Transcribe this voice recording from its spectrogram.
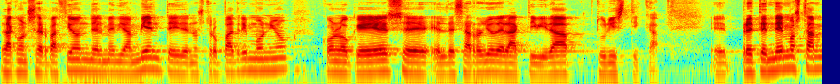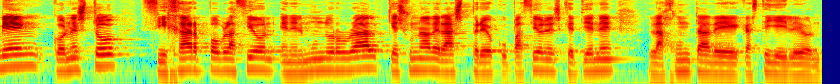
la conservación del medio ambiente y de nuestro patrimonio con lo que es eh, el desarrollo de la actividad turística. Eh, pretendemos también con esto fijar población en el mundo rural, que es una de las preocupaciones que tiene la Junta de Castilla y León.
